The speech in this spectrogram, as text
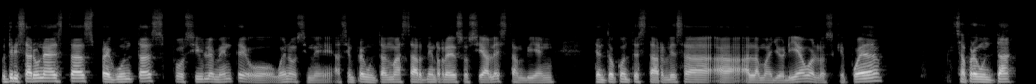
utilizar una de estas preguntas posiblemente, o bueno, si me hacen preguntas más tarde en redes sociales, también intento contestarles a, a, la mayoría o a los que pueda. Esa pregunta,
